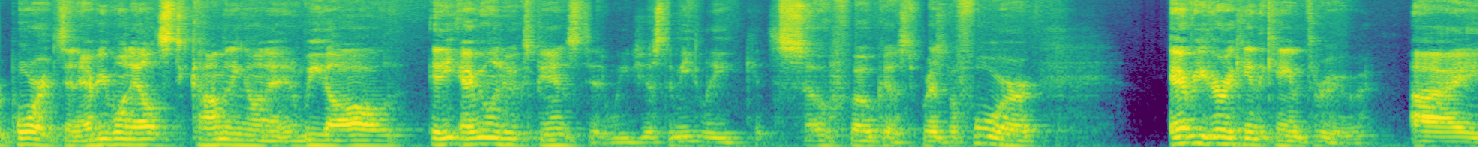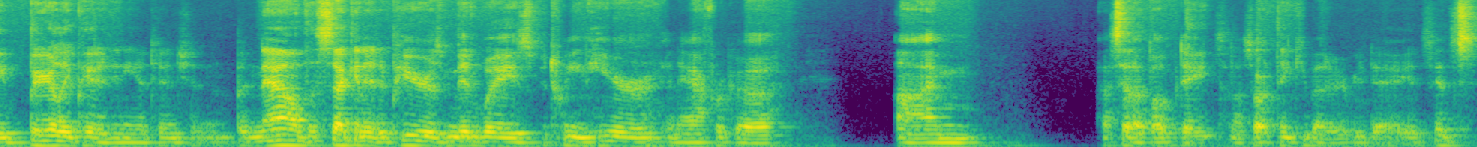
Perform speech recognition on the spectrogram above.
reports and everyone else commenting on it, and we all, any- everyone who experienced it, we just immediately get so focused. Whereas before, every hurricane that came through, I barely paid it any attention. But now, the second it appears midways between here and Africa, I'm I set up updates and I start thinking about it every day. It's it's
